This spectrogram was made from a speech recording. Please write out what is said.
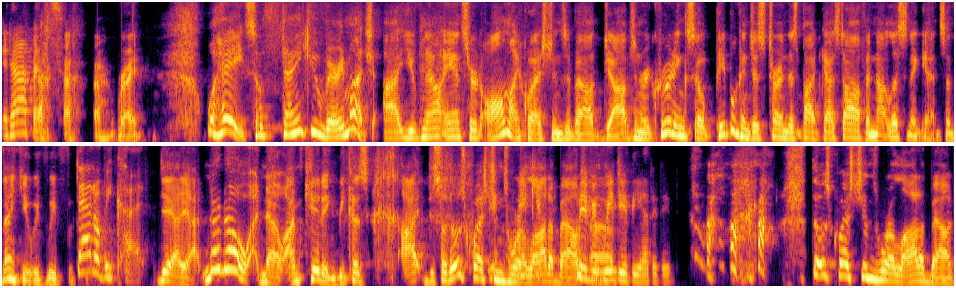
it happens. right. Well, hey, so thank you very much. Uh, you've now answered all my questions about jobs and recruiting, so people can just turn this podcast off and not listen again. So thank you. We've, we've That'll be cut. yeah, yeah. No, no, no. I'm kidding because I. So those questions were a lot about. Maybe uh, we do the editing. those questions were a lot about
